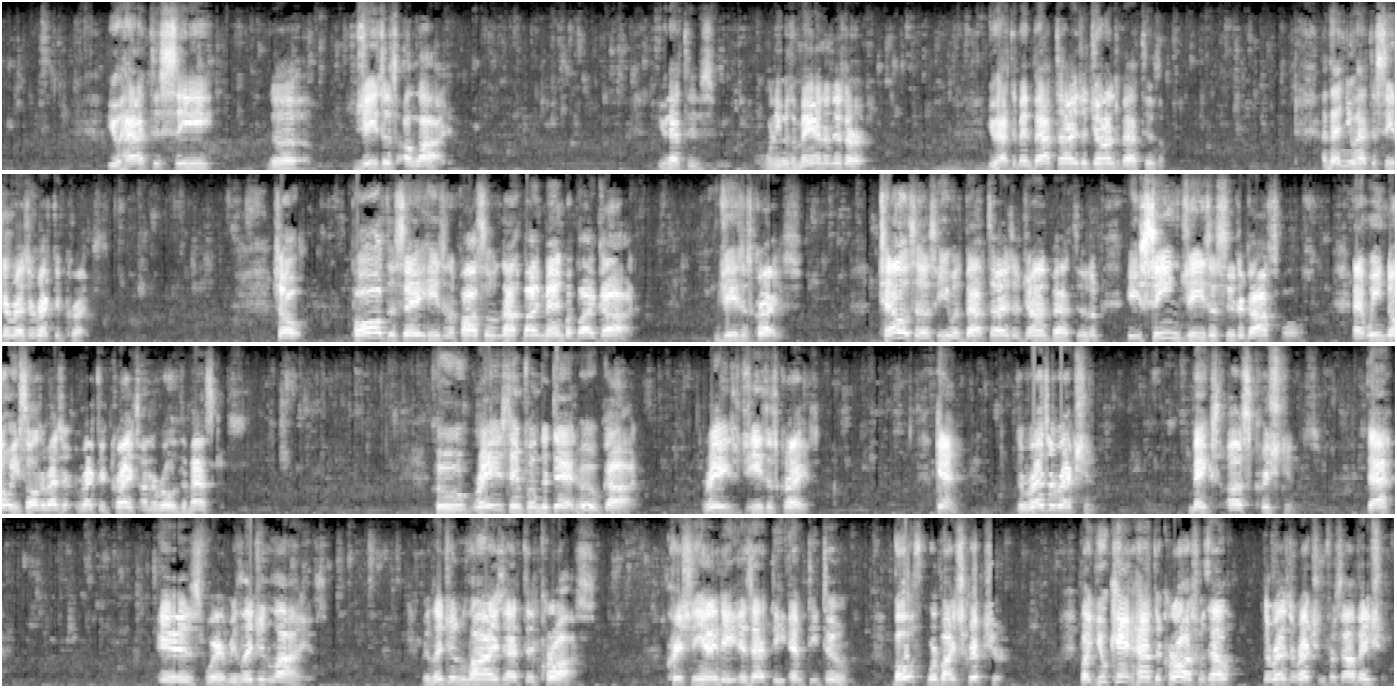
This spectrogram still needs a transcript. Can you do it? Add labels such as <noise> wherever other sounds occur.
You had to see the Jesus alive. You had to, when he was a man on this earth. You had to have been baptized at John's baptism. And then you had to see the resurrected Christ. So, Paul to say he's an apostle not by men but by God Jesus Christ. Tells us he was baptized at John's baptism. He's seen Jesus through the Gospels. And we know he saw the resurrected Christ on the road to Damascus. Who raised him from the dead? Who? God. Raised Jesus Christ. Again, the resurrection makes us Christians. That is where religion lies. Religion lies at the cross. Christianity is at the empty tomb. Both were by Scripture. But you can't have the cross without the resurrection for salvation.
